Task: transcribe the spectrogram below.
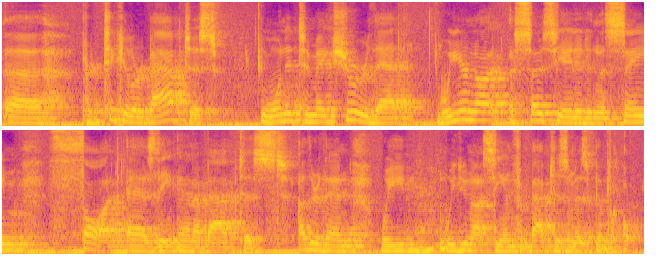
uh, particular Baptists wanted to make sure that we are not associated in the same thought as the Anabaptist, other than we, we do not see infant baptism as biblical.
